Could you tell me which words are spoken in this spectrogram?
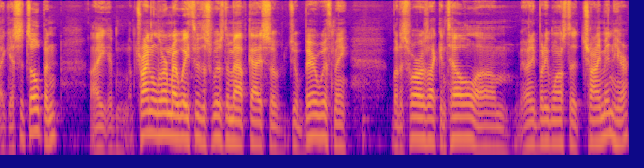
I guess it's open. I, I'm trying to learn my way through this wisdom app, guys, so you'll bear with me. But as far as I can tell, um, if anybody wants to chime in here,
